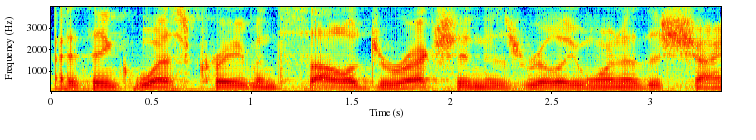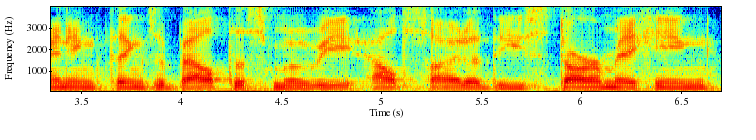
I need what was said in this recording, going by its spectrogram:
I think Wes Craven's solid direction is really one of the shining things about this movie outside of the star making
